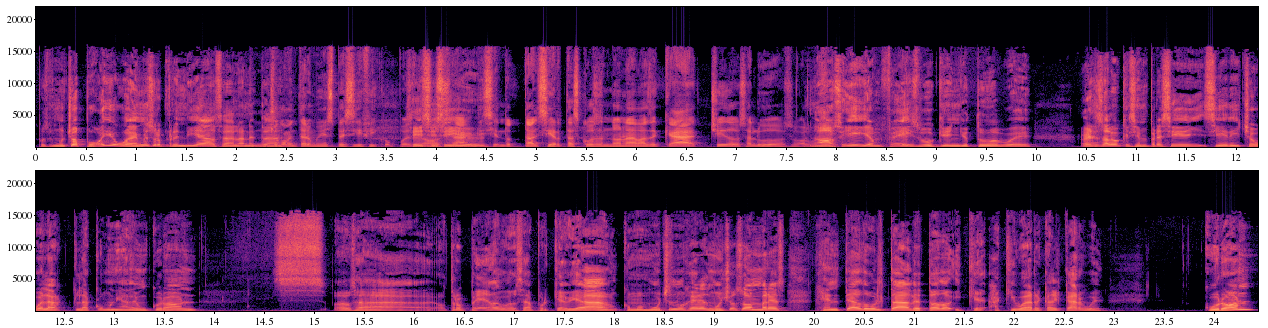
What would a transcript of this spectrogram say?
pues mucho apoyo, güey, a mí me sorprendía, o sea, la neta. Mucho comentario muy específico, pues, Sí, ¿no? sí, O sí. sea, diciendo tal ciertas cosas, no nada más de que, ah, chido, saludos o algo No, así. sí, y en Facebook y en YouTube, güey. Eso es algo que siempre sí, sí he dicho, güey, la, la comunidad de un curón, o sea, otro pedo, güey, o sea, porque había como muchas mujeres, muchos hombres, gente adulta, de todo, y que aquí voy a recalcar, güey. Curón,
